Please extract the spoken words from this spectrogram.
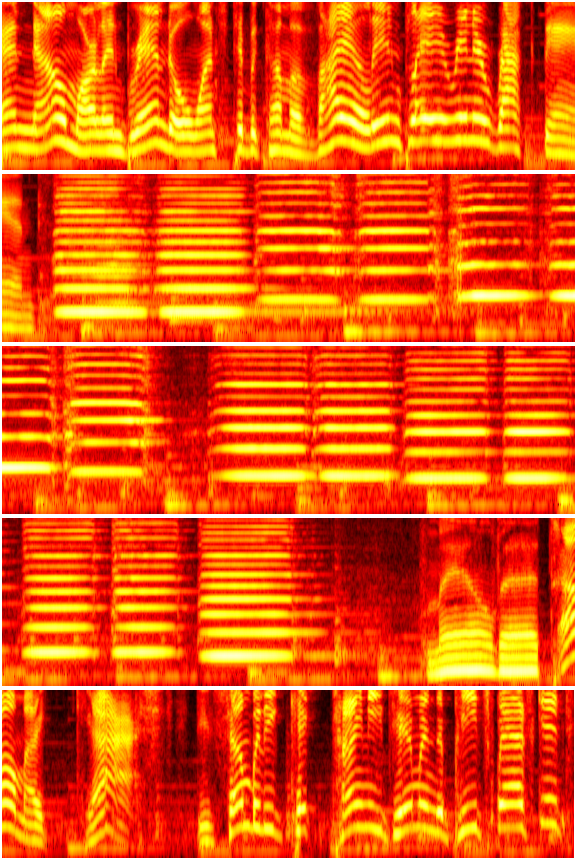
And now Marlon Brando wants to become a violin player in a rock band. Nailed it. Oh my gosh! Did somebody kick Tiny Tim in the peach basket?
